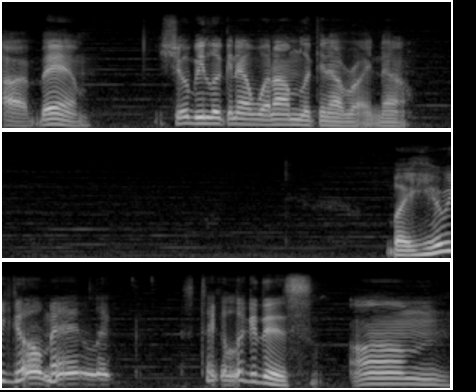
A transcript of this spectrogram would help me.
Alright, bam. She'll be looking at what I'm looking at right now. But here we go, man. Look, let's take a look at this. Um,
